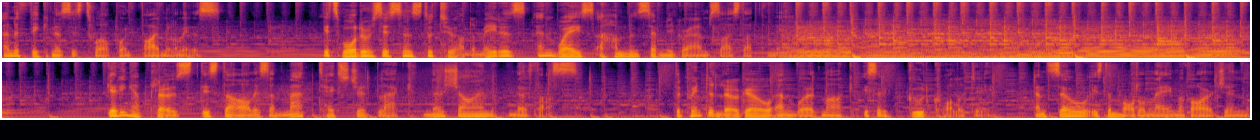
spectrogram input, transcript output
and the thickness is 12.5mm. Its water resistance to 200 meters and weighs 170 grams sized up for me. Getting up close, this dial is a matte textured black, no shine, no fuss. The printed logo and wordmark is of good quality, and so is the model name of origin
